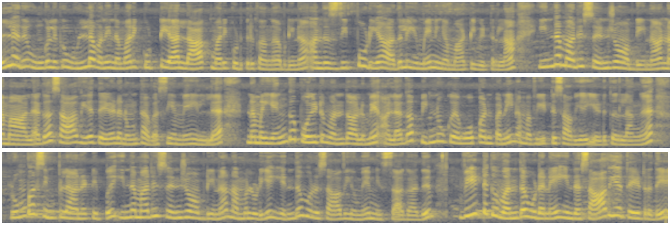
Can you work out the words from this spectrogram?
அல்லது உங்களுக்கு உள்ளே வந்து இந்த மாதிரி குட்டியாக லாக் மாதிரி கொடுத்துருக்காங்க அப்படின்னா அந்த ஜிப்புடைய அதுலேயுமே நீங்கள் மாட்டி விட்டுடலாம் இந்த மாதிரி செஞ்சோம் அப்படின்னா நம்ம அழகாக சாவியை தேடணும்ட்டு அவசியமே இல்லை. நம்ம எங்கே போயிட்டு வந்தாலுமே அழகாக பின்னுக்கு ஓப்பன் பண்ணி நம்ம வீட்டு சாவியை எடுத்துடலாங்க. ரொம்ப சிம்பிளான டிப்பு இந்த மாதிரி செஞ்சோம் அப்படின்னா நம்மளுடைய எந்த ஒரு சாவியுமே மிஸ் ஆகாது. வீட்டுக்கு வந்த உடனே இந்த சாவியை தேடுறதே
